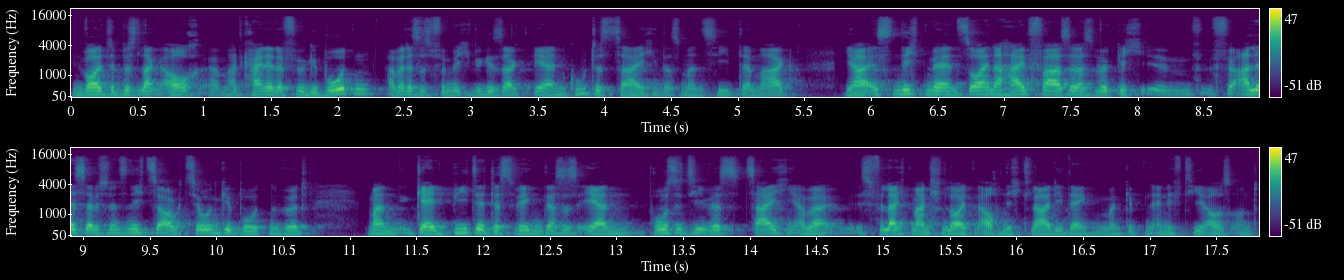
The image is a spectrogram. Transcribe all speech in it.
ihn wollte bislang auch, ähm, hat keiner dafür geboten. Aber das ist für mich, wie gesagt, eher ein gutes Zeichen, dass man sieht, der Markt ja ist nicht mehr in so einer Hype-Phase, dass wirklich ähm, für alles, selbst wenn es nicht zur Auktion geboten wird, man Geld bietet. Deswegen, das ist eher ein positives Zeichen, aber ist vielleicht manchen Leuten auch nicht klar, die denken, man gibt ein NFT aus und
